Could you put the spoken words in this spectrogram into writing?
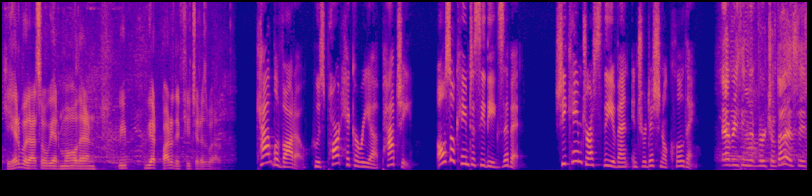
here, but also we are modern. We, we are part of the future as well. Kat Lovato, who's part Jicarilla Apache, also came to see the exhibit. She came dressed to the event in traditional clothing. Everything that Virgil does is,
